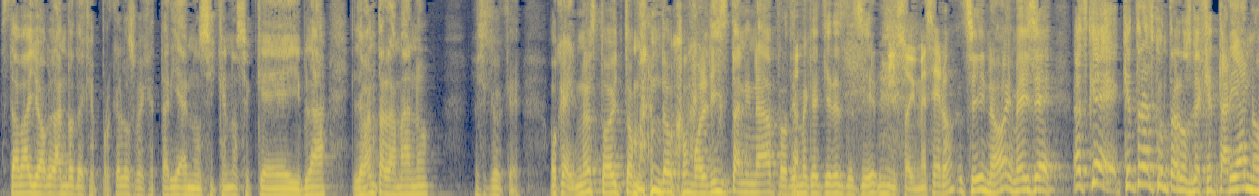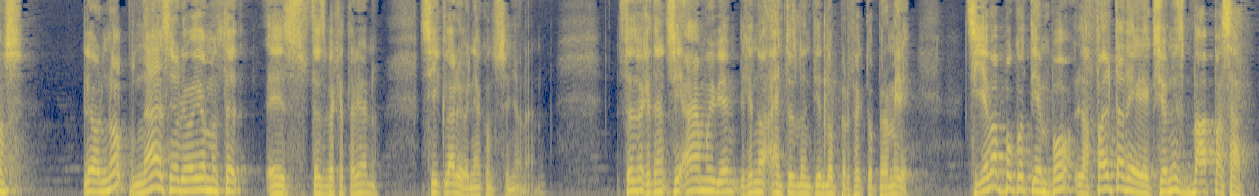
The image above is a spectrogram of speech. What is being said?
Estaba yo hablando de que por qué los vegetarianos y que no sé qué y bla. Levanta la mano. Yo sí creo que, ok, no estoy tomando como lista ni nada, pero dime qué quieres decir. Ni soy mesero. Sí, ¿no? Y me dice, es que, ¿qué traes contra los vegetarianos? Le digo, no, pues nada, señor. Le digo, dígame usted, ¿es, ¿usted es vegetariano? Sí, claro, y venía con su señora, ¿no? ¿Usted es? Sí, ah, muy bien. Dije, ah, entonces lo entiendo perfecto. Pero mire, si lleva poco tiempo, la falta de erecciones va a pasar.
